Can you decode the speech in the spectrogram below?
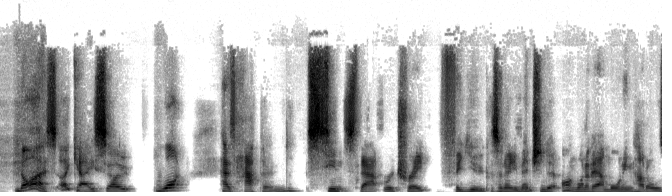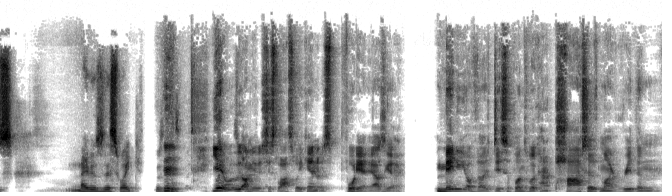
nice. Okay, so what has happened since that retreat for you? Because I know you mentioned it on one of our morning huddles. Maybe it was this week. Was mm. Yeah, I mean, it was just last weekend. It was 48 hours ago. Many of those disciplines were kind of part of my rhythm,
